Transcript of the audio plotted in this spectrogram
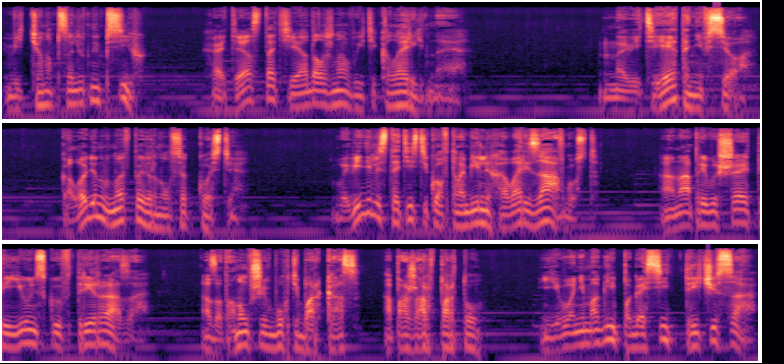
«Ведь он абсолютный псих, хотя статья должна выйти колоритная». «Но ведь и это не все», Колодин вновь повернулся к Косте. Вы видели статистику автомобильных аварий за август? Она превышает июньскую в три раза. А затонувший в бухте Баркас, а пожар в порту. Его не могли погасить три часа.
